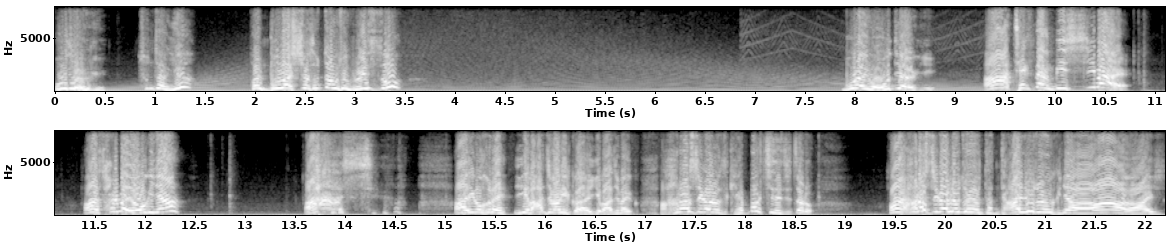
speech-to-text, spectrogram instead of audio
어디야 여기? 천장이야? 아니 뭐야 씨발 천장 저기 왜 있어? 뭐야 이거 어디야 여기? 아 책상 밑 씨발! 아 설마 여기냐? 아 씨. 아 이거 그래. 이게 마지막일 거야 이게 마지막일 거야 아 하나씩 알려줘 개빡치네 진짜로. 아 하나씩 알려줘요. 다, 다 알려줘요 그냥. 아이씨.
